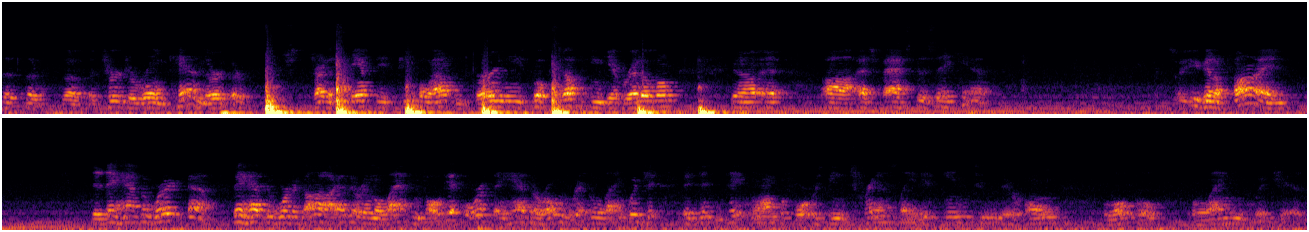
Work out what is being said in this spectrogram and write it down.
the, the, the, the Church of Rome can, they're, they're trying to stamp these people out and burn these books up and get rid of them, you know, uh, as fast as they can. So you're going to find, did they have the Word? Yeah, they had the Word of God either in the Latin Vulgate or if they had their own written language. It, it didn't take long before it was being translated into their own local languages.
